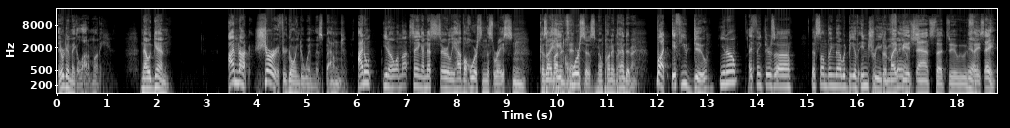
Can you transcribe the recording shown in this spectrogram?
they were going to make a lot of money. Now, again, I'm not sure if you're going to win this bout. Hmm. I don't, you know, I'm not saying I necessarily have a horse in this race because I Hmm. pun hate intended. horses. No pun intended. right. But if you do, you know, I think there's a that's something that would be of intrigue. There might be a chance that uh, we would Yeah. face. Hey,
